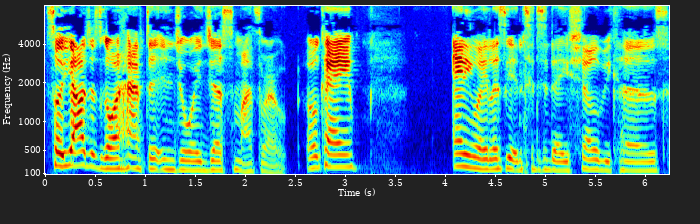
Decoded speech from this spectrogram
So y'all just gonna have to enjoy just my throat, okay? Anyway, let's get into today's show because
